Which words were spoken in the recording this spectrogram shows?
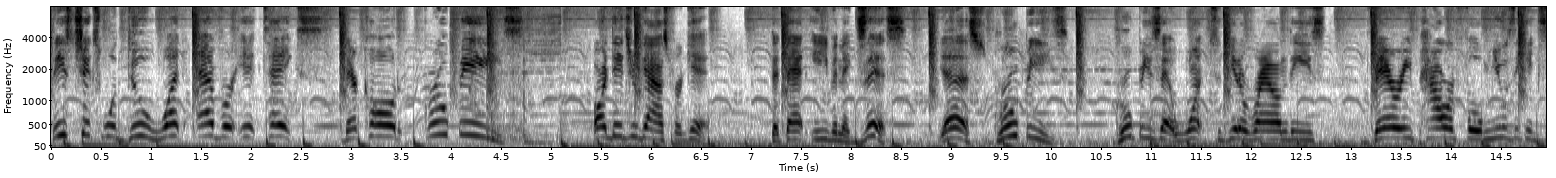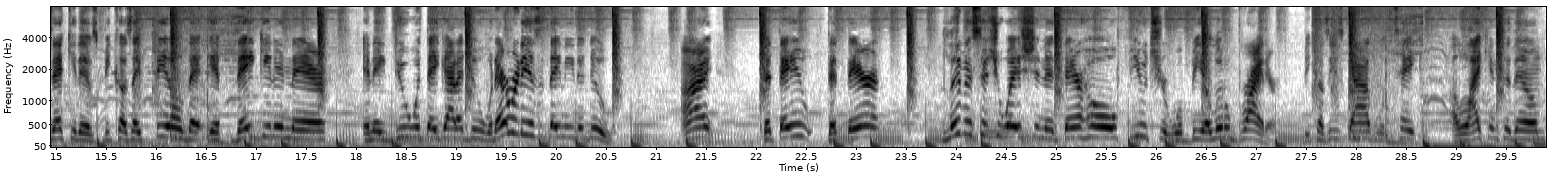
These chicks will do whatever it takes. They're called groupies. Or did you guys forget that that even exists? Yes, groupies. Groupies that want to get around these very powerful music executives because they feel that if they get in there and they do what they got to do, whatever it is that they need to do, all right, that they that their living situation and their whole future will be a little brighter because these guys will take a liking to them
